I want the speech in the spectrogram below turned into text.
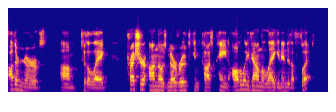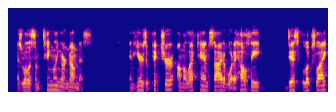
other nerves um, to the leg, pressure on those nerve roots can cause pain all the way down the leg and into the foot, as well as some tingling or numbness. And here's a picture on the left hand side of what a healthy disc looks like.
